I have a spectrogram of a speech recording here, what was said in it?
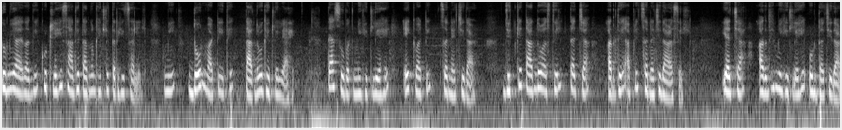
तुम्ही या जागी कुठलेही साधे तांदूळ घेतले तरीही चालेल. मी दोन वाटी इथे तांदूळ घेतलेले आहे. त्यासोबत मी घेतली आहे एक वाटी चण्याची डाळ. जितके तांदूळ असतील त्याच्या अर्धे आपली चण्याची डाळ असेल. याच्या अर्धी मी घेतली आहे उडदाची डाळ.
